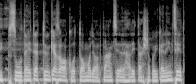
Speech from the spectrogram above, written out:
szót ejtettünk, ez alkotta a magyar páncélelhárításnak a gerincét.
